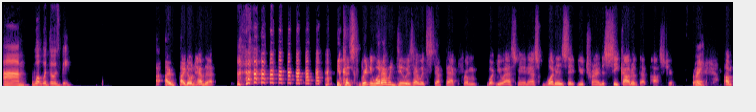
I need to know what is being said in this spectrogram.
um, what would those be? I, I don't have that. because Brittany, what I would do is I would step back from what you asked me and ask, what is it you're trying to seek out of that posture? Right. Right. Um,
